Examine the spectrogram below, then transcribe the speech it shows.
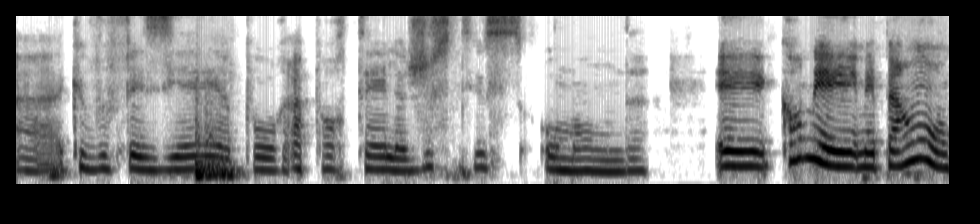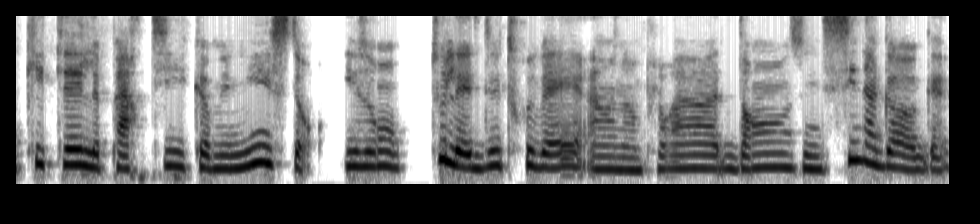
euh, que vous faisiez pour apporter la justice au monde. Et quand mes, mes, parents ont quitté le Parti communiste, ils ont tous les deux trouvé un emploi dans une synagogue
